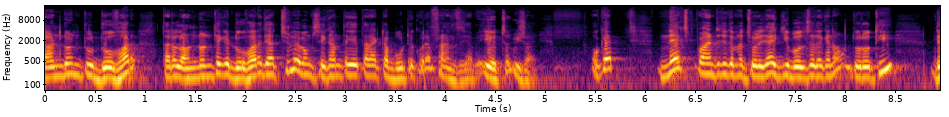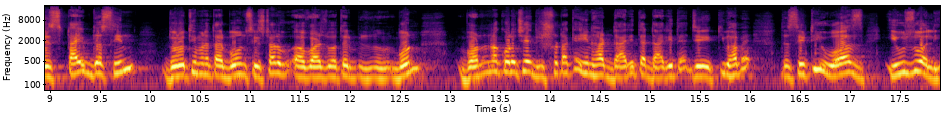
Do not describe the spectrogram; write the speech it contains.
London to Dover তারা লন্ডন থেকে ডোভারে যাচ্ছিল এবং সেখান থেকে তারা একটা বোটে করে ফ্রান্সে যাবে। এই হচ্ছে বিষয়। ওকে নেক্সট পয়েন্টে যদি আমরা চলে যাই, কি বলছে দেখে নাও? Dorothy describe the scene Dorothy মানে তার বোন সিস্টার ওয়ার্ডসওয়ার্থের বোন। বর্ণনা করেছে এই দৃশ্যটাকে ইন হার ডায়েরি তার ডায়েরিতে যে কীভাবে the city was usually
